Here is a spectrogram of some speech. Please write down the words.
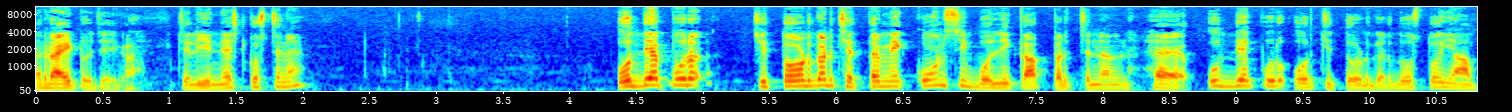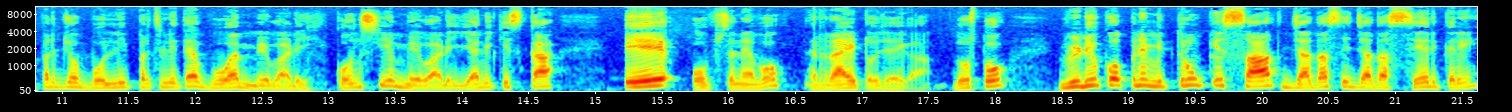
राइट हो जाएगा। चलिए नेक्स्ट क्वेश्चन है। उदयपुर चित्तौड़गढ़ क्षेत्र में कौन सी बोली का प्रचलन है? उदयपुर और चित्तौड़गढ़। दोस्तों, यहाँ पर जो बोली प्रचलित है, वो है मेवाड़ी। कौन सी है? मेवाड़ी। यानी कि इसका ए ऑप्शन है, वो राइट हो जाएगा। दोस्तों, वीडियो को अपने मित्रों के साथ ज़्यादा से ज़्यादा शेयर करें।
